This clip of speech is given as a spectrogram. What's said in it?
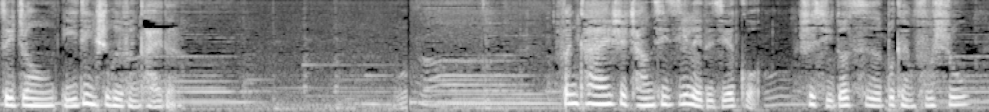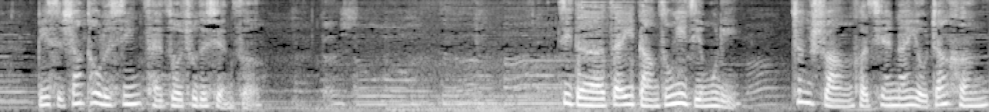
最终一定是会分开的。分开是长期积累的结果，是许多次不肯服输，彼此伤透了心才做出的选择。记得在一档综艺节目里。郑爽和前男友张恒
